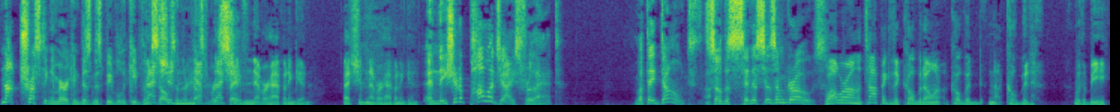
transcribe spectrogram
Not trusting American business people to keep themselves and their never, customers that safe. That should never happen again. That should never happen again. And they should apologize for that. But they don't. So the cynicism grows. While we're on the topic of the COVID, COVID, not COVID, with a B.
